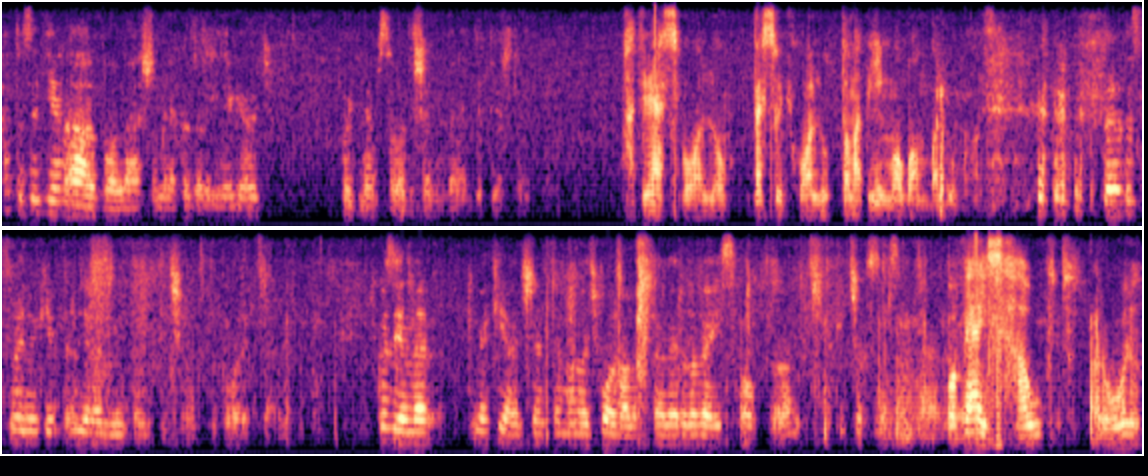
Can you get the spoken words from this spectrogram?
Hát ez egy ilyen álvallás, aminek az a lényege, hogy, hogy nem szabad semmiben egyetérteni. Hát én ezt vallom. Persze, hogy hallottam, hát én magam vagyok az. Tehát ez tulajdonképpen ugyanaz, mint amit itt csináltatok a Varecával. Csak azért, mert, mert kíváncsi lettem volna, hogy hol hallottál erről a Weishauptról, amit itt sokszor szoktál. A Weishauptról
